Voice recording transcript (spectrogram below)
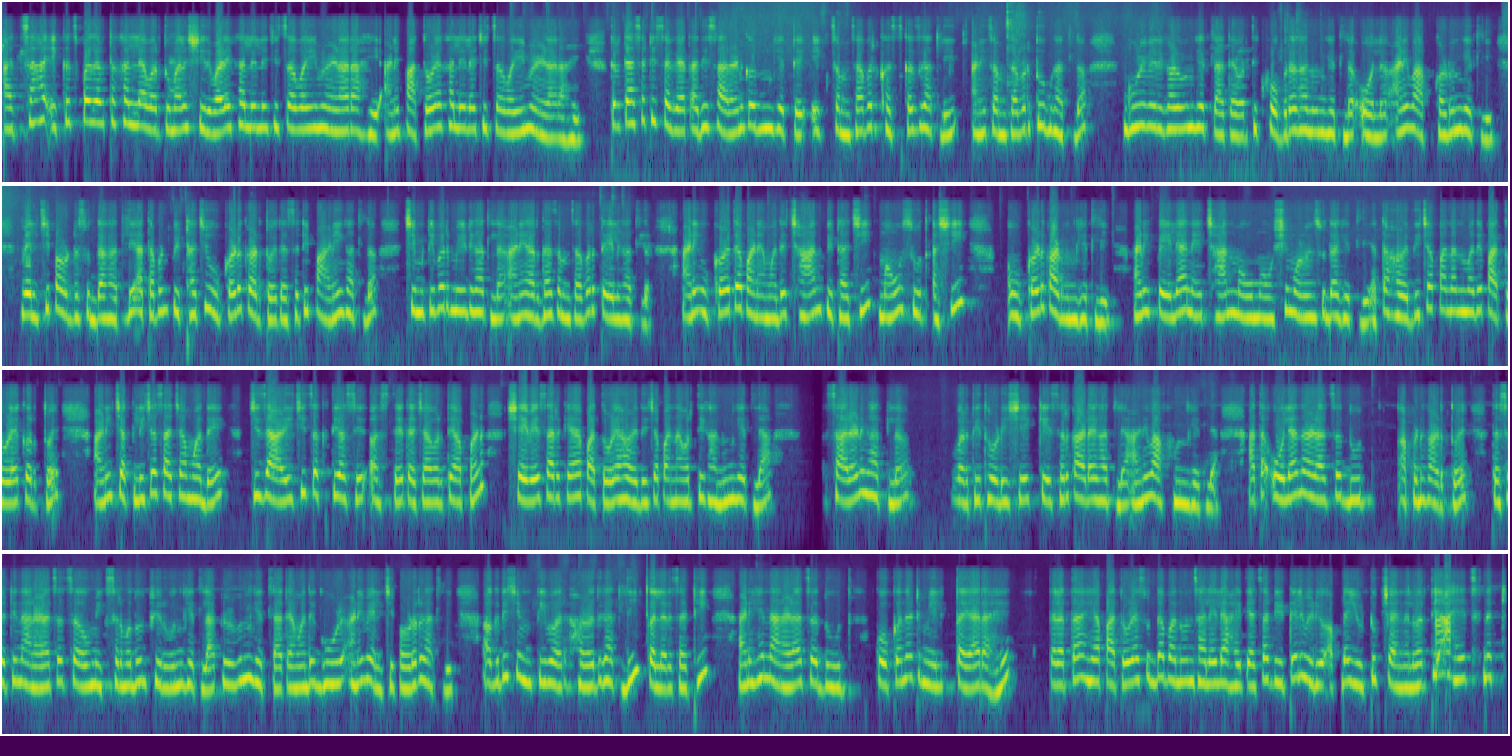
आजचा हा एकच पदार्थ खाल्ल्यावर तुम्हाला शिरवाळे खाल्लेल्याची चवही मिळणार आहे आणि पातोळ्या खाल्लेल्याची चवही मिळणार आहे. तर त्यासाठी सगळ्यात आधी सारण करून घेते. एक चमचाभर खसखस घातली आणि चमचाभर तूप घातलं. गुळ विरघळवून घेतला त्यावरती खोबरं घालून घेतलं ओलं आणि वाफ काढून घेतली. वेलची पावडर सुद्धा घातली. आता आपण पिठाची उकड काढतोय त्यासाठी पाणी घातलं चिमटीवर मीठ घातलं आणि अर्धा चमचाभर तेल घातलं. आणि उकळत्या पाण्यामध्ये छान पिठाची मऊ सूत अशी उकड काढून घेतली आणि पेल्याने छान मऊ मऊशी मळून सुद्धा घेतली. आता हळदीच्या पानांमध्ये पातोळ्या करतोय. आणि चकलीच्या साच्यामध्ये जी जाळीची चकती असे असते त्याच्यावरती आपण शेवेसारख्या पातोळ्या हळदीच्या पानावरती घालून घेतल्या. सारण घातलं वरती थोडीशी एक केसर काड्या घातल्या आणि वाफवून घेतल्या. आता ओल्या नळाचं दूध आपण काढतोय. त्यासाठी नारळाचा चव मिक्सरमधून फिरवून घेतला पिळवून घेतला त्यामध्ये गूळ आणि वेलची पावडर घातली. अगदी चिमटीवर हळद घातली कलरसाठी आणि हे नारळाचं दूध कोकोनट मिल्क तयार आहे. तर आता ह्या पातोळ्या सुद्धा बनवून झालेल्या आहेत. याचा डिटेल व्हिडिओ आपल्या युट्यूब चॅनलवरती आहेच. नक्की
